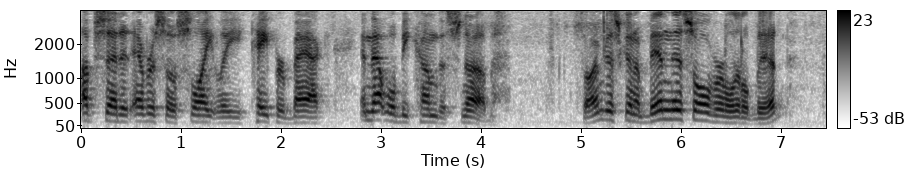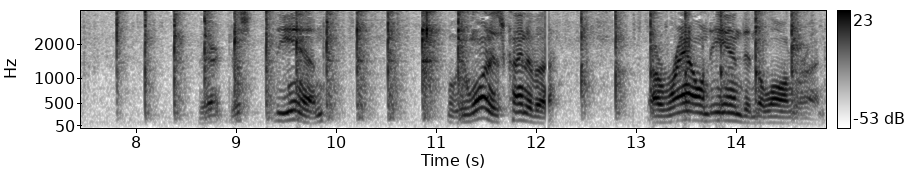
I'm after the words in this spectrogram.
upset it ever so slightly, taper back, and that will become the snub. So I'm just going to bend this over a little bit. There, just the end. What we want is kind of a, a round end in the long run.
